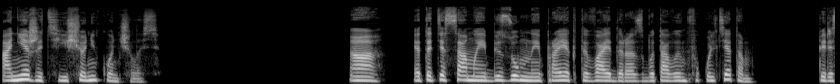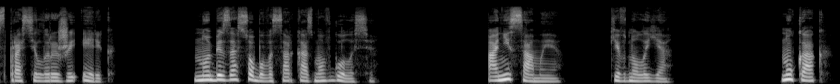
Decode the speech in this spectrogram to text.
а нежить еще не кончилась. «А, это те самые безумные проекты Вайдера с бытовым факультетом?» — переспросил рыжий Эрик, но без особого сарказма в голосе. «Они самые», — кивнула я. «Ну как,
